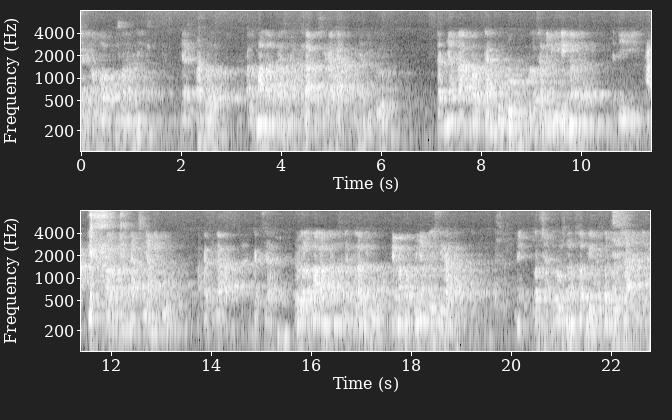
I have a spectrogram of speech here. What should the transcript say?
dari Allah namanya jadi fadl. Kalau malam ya sudah gelap istirahat punya tidur. Ternyata organ tubuh kalau saya ini ingat jadi aktif kalau main siang itu kita kerja. Tapi kalau malam kan sudah gelap itu memang waktunya untuk istirahat. Nek kerja terus nonstop gitu penerusan ya.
